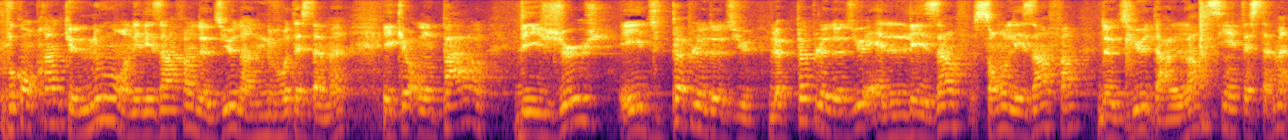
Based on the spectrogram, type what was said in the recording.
Il faut comprendre que nous, on est les enfants de Dieu dans le Nouveau Testament et qu'on parle des juges et du peuple de Dieu. Le peuple de Dieu les sont les enfants de Dieu dans l'Ancien Testament.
